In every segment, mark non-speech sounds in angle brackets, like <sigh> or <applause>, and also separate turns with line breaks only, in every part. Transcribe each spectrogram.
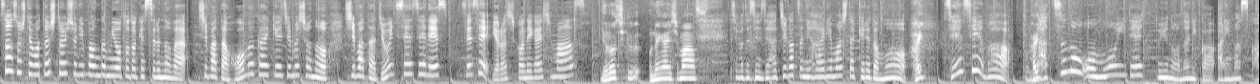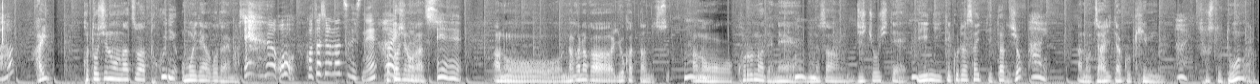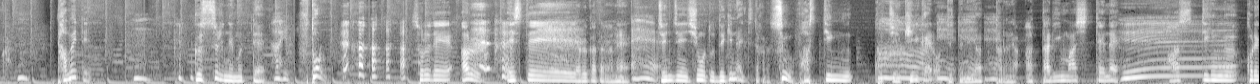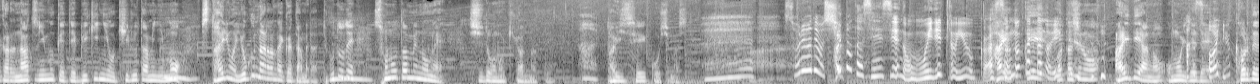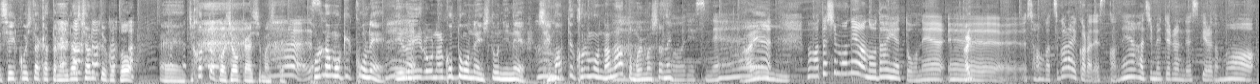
さあそして私と一緒に番組をお届けするのは柴田法務会計事務所の柴田丈一先生です。先生よろしくお願いします。
よろしくお願いします。
柴田先生8月に入りましたけれども、
はい。
先生は
はい。
夏の思い出というのは何かありますか、
はい。今年の夏は特に思い出がございます。<laughs>
お今年の夏ですね。
今年の夏、
ええ
あのーなかなか良かったんです、
うん。
あのーコロナでね、
うんうん。
皆さん自重して家にいてくださいって言ったでしょ、
はい、
あの在宅勤務、
はい。
そうするとどうなるか、
うん。
食べて。
うん、
ぐっすり眠って。<laughs>
はい、
太る。それである <laughs> エステやる方がね、
ええ。
全然仕事できないって言ったからすぐファスティングこっちに切り替えろって言ってね、
あー
やったらね、当たりましてねファスティングこれから夏に向けてビキニを着るためにも、
うん。
スタイルが良くならなきゃダメだってことで、
うん。
そのためのね指導の期間になって
はい、
大成功しました。
へえそれはでも柴田先生の思い出というか、その方の
で私のアイデアの思い出で <laughs>
こ
れで成功した方がいらっしゃるということを、<laughs> えーちょこっとご紹介しまして
はい。
コロナも結構ね、
ええ
いろいろなことをね人にね、
うん。
迫ってくるもんだなと思いましたね。
そうですね。
はい、
まあ私もねあのダイエットをね、えー3月ぐらいからですかね始めてるんですけれども。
